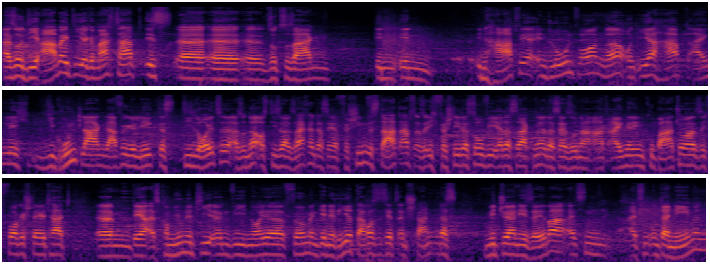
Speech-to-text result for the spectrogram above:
Also die Arbeit, die ihr gemacht habt, ist äh, äh, sozusagen in, in in Hardware entlohnt worden. Ne? Und ihr habt eigentlich die Grundlagen dafür gelegt, dass die Leute, also ne, aus dieser Sache, dass er verschiedene Startups, also ich verstehe das so, wie er das sagt, ne, dass er so eine Art eigenen Inkubator sich vorgestellt hat, ähm, der als Community irgendwie neue Firmen generiert. Daraus ist jetzt entstanden, dass Midjourney selber als ein, als ein Unternehmen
